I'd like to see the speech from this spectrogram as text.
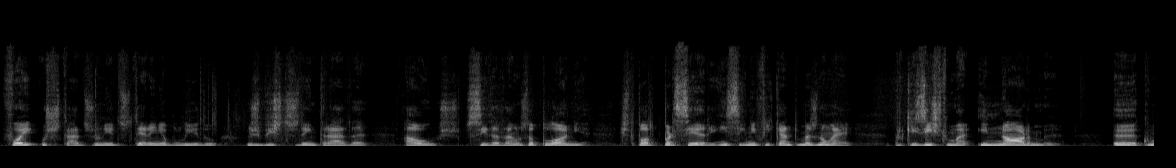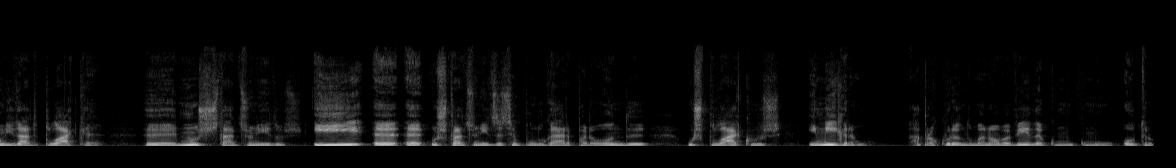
foi os Estados Unidos terem abolido os vistos de entrada aos cidadãos da Polónia. Isto pode parecer insignificante, mas não é, porque existe uma enorme uh, comunidade polaca uh, nos Estados Unidos e uh, os Estados Unidos é sempre um lugar para onde os polacos imigram à procura de uma nova vida, como, como outro.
